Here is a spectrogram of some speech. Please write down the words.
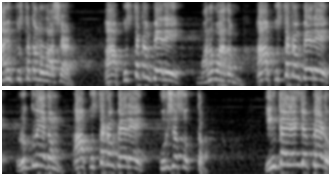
అని పుస్తకంలో రాశాడు. ఆ పుస్తకం పేరే మనువాదం. ఆ పుస్తకం పేరే ఋగ్వేదం. ఆ పుస్తకం పేరే పురుష సూక్తం ఇంకా ఏం చెప్పాడు?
